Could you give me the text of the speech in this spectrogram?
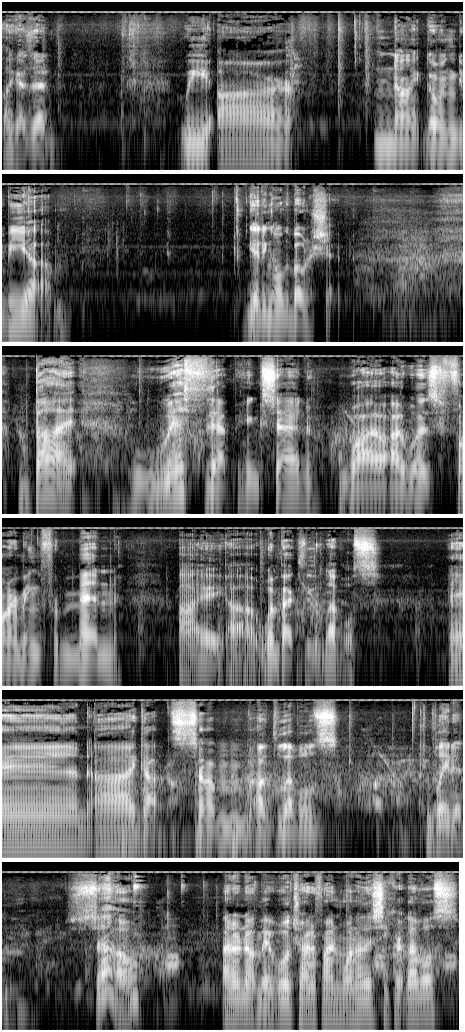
like I said, we are not going to be um, getting all the bonus shit. But with that being said, while I was farming for men, I uh, went back through the levels. And I got some of the levels completed. So, I don't know, maybe we'll try to find one of the secret levels.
